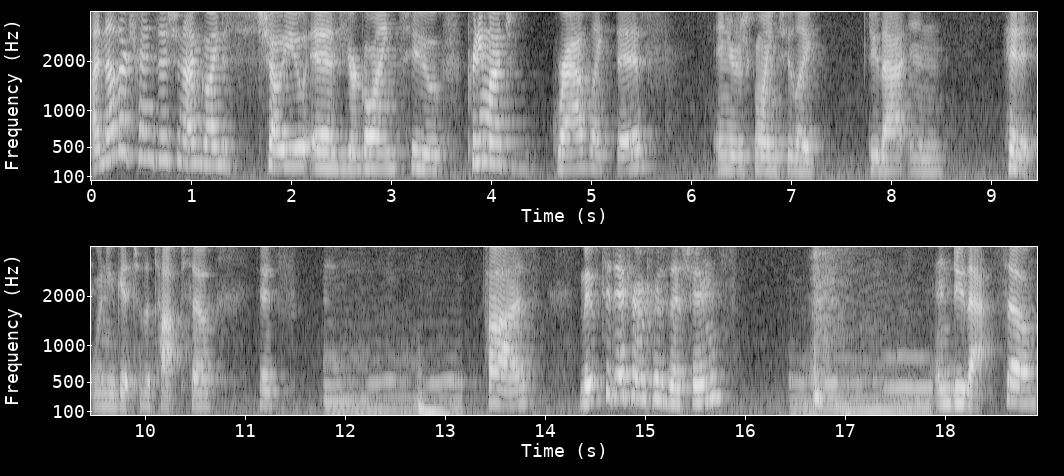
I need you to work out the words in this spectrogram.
Another transition I'm going to show you is you're going to pretty much grab like this and you're just going to like do that and hit it when you get to the top. So it's pause, move to different positions, and do that. So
